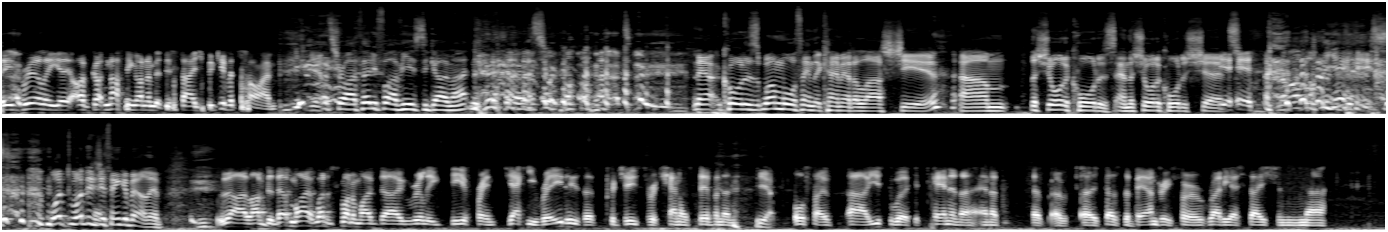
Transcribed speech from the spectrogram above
He's really. Uh, I've got nothing on him at this stage, but give it time. That's right. 35 years to go, mate. Now, quarters. One more thing that came out of last year: um, the shorter quarters and the shorter quarters shirts. Yes. oh, yes. What What did you think about them? No, I loved it. That my one, one of my uh, really dear friends, Jacqui Reed, who's a producer at Channel Seven, and Yeah. also uh, used to work at Ten and, a, and a, a, a, a, does the boundary for a radio station uh,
